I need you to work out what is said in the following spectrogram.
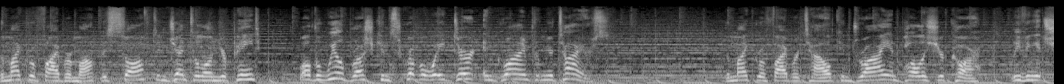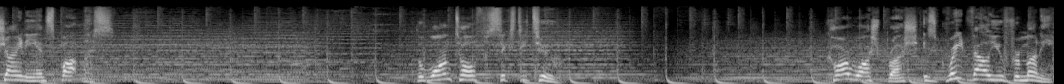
The microfiber mop is soft and gentle on your paint, while the wheel brush can scrub away dirt and grime from your tires. The microfiber towel can dry and polish your car, leaving it shiny and spotless. The Wantolf 62 Car Wash Brush is great value for money,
